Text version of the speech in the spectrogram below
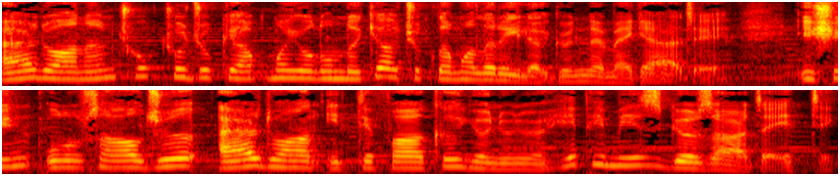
Erdoğan'ın çok çocuk yapma yolundaki açıklamalarıyla gündeme geldi. İşin ulusalcı Erdoğan ittifakı yönünü hepimiz göz ardı ettik.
